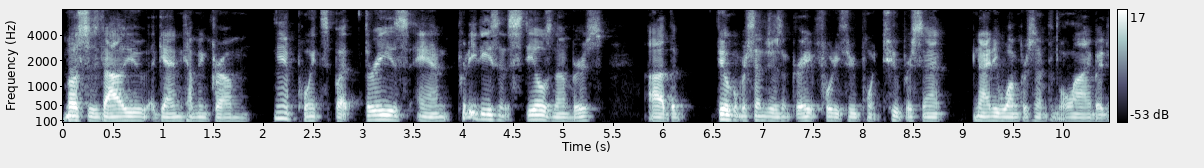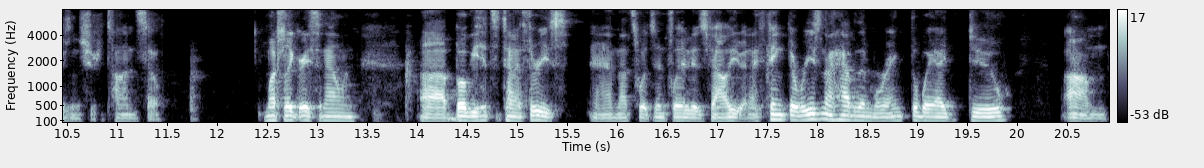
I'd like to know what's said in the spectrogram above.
Most of his value, again, coming from yeah, points, but threes and pretty decent steals numbers. Uh, the field goal percentage isn't great, 43.2%, 91% from the line, but he doesn't shoot a ton. So much like Grayson Allen, uh, Bogey hits a ton of threes, and that's what's inflated his value. And I think the reason I have them ranked the way I do, um,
